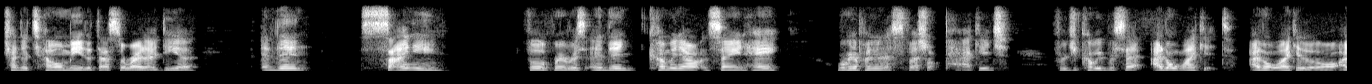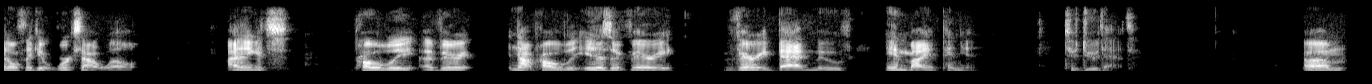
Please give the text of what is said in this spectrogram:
trying to tell me that that's the right idea, and then signing Philip Rivers, and then coming out and saying, hey, we're going to put in a special package for Jacoby Brissett. I don't like it. I don't like it at all. I don't think it works out well. I think it's probably a very, not probably, it is a very very bad move, in my opinion, to do that. Um,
